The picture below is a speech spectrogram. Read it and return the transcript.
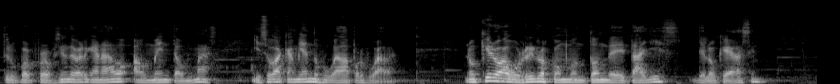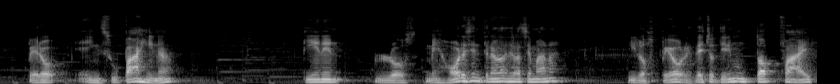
tu proporción de haber ganado aumenta aún más. Y eso va cambiando jugada por jugada. No quiero aburrirlos con un montón de detalles de lo que hacen, pero en su página tienen los mejores entrenadores de la semana y los peores. De hecho, tienen un top 5,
